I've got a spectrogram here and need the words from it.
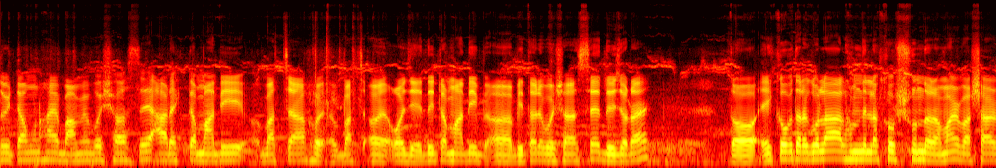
দুইটা মনে হয় বামে বসে আছে আর একটা মাদি বাচ্চা ওই যে দুইটা মাদি ভিতরে বসে আছে দুই জোড়ায়। তো এই কবুতরগুলো আলহামদুলিল্লাহ খুব সুন্দর আমার বাসার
